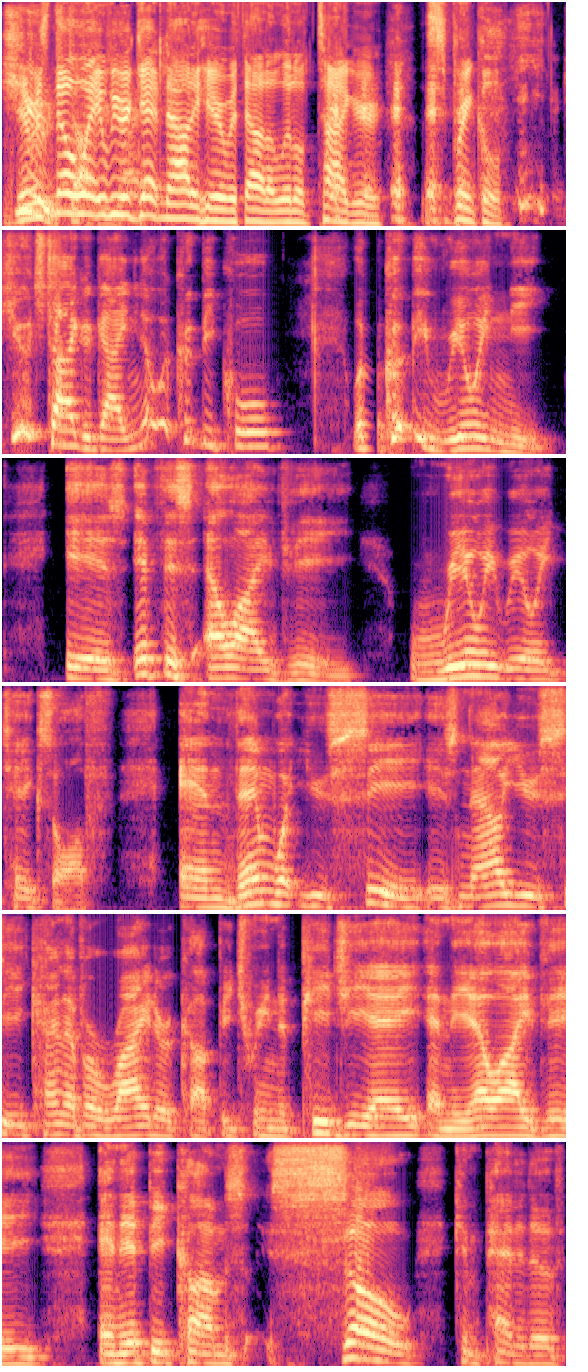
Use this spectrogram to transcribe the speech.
Huge there was no way we were getting out of here without a little Tiger sprinkle. Huge Tiger guy. You know what could be cool? What could be really neat is if this LIV really, really takes off. And then what you see is now you see kind of a Ryder Cup between the PGA and the LIV, and it becomes so competitive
